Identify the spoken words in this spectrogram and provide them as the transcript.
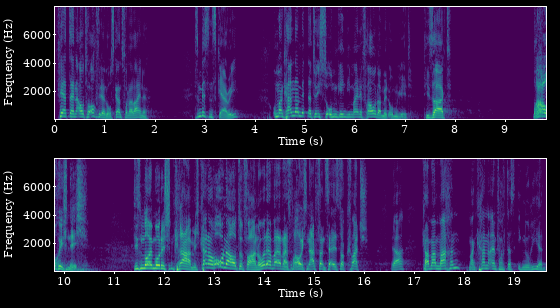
fährt dein Auto auch wieder los, ganz von alleine. Ist ein bisschen scary. Und man kann damit natürlich so umgehen, wie meine Frau damit umgeht. Die sagt, brauche ich nicht. Diesen neumodischen Kram. Ich kann auch ohne Auto fahren, oder? Was brauche ich einen Abstandszelt? Ist doch Quatsch. Ja, kann man machen. Man kann einfach das ignorieren.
